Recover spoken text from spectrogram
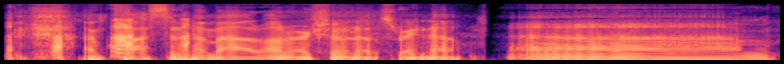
I'm crossing him out on our show notes right now. Um.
